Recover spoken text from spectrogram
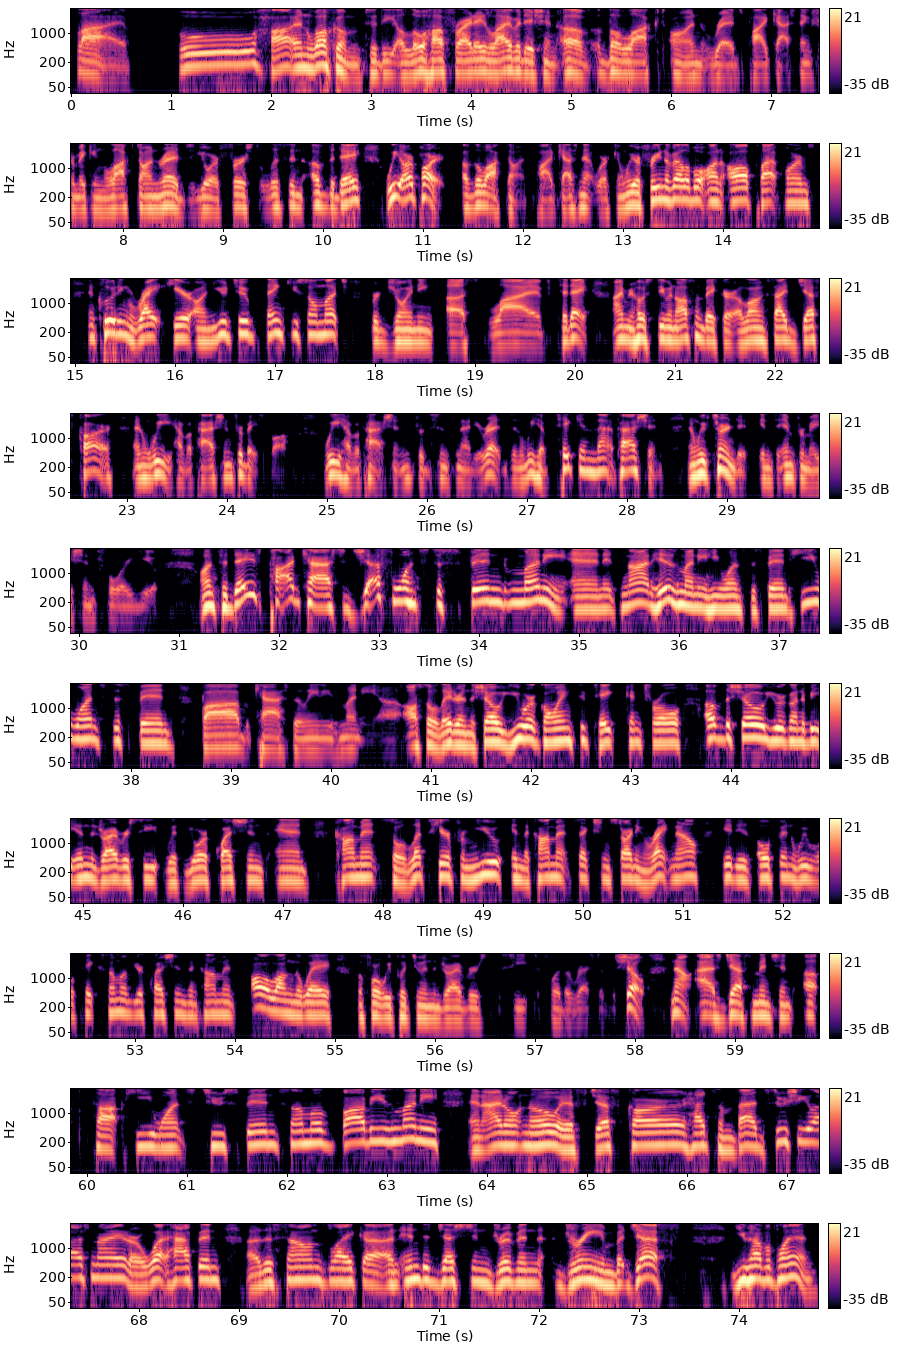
Live. Oh, ha, and welcome to the Aloha Friday live edition of the Locked On Reds podcast. Thanks for making Locked On Reds your first listen of the day. We are part of the Locked On Podcast Network, and we are free and available on all platforms, including right here on YouTube. Thank you so much for joining us live today. I'm your host, Stephen Offenbaker, alongside Jeff Carr, and we have a passion for baseball we have a passion for the Cincinnati Reds, and we have taken that passion and we've turned it into information for you. On today's podcast, Jeff wants to spend money, and it's not his money he wants to spend. He wants to spend Bob Castellini's money. Uh, also, later in the show, you are going to take control of the show. You are going to be in the driver's seat with your questions and comments. So let's hear from you in the comment section starting right now. It is open. We will take some of your questions and comments all along the way before we put you in the driver's seat for the rest of the show. Now, as Jeff mentioned up top, he wants to spend some of Bobby's money. And I don't know if Jeff Carr had some bad sushi last night or what happened. Uh, this sounds like uh, an indigestion driven dream. But, Jeff, you have a plan.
